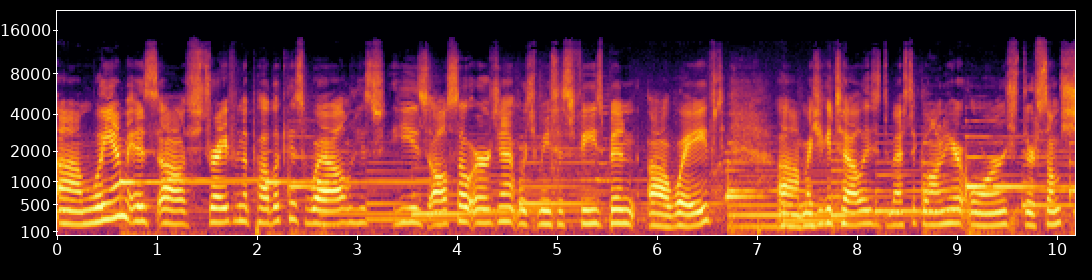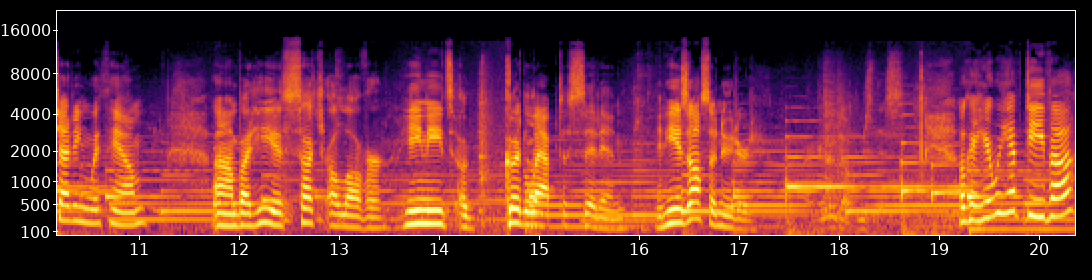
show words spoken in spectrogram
Um, William is uh, stray from the public as well. He's, he is also urgent, which means his fee's been uh, waived. Um, as you can tell, he's a domestic long hair orange. There's some shedding with him, um, but he is such a lover. He needs a good lap to sit in, and he is also neutered. Okay, here we have Diva.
